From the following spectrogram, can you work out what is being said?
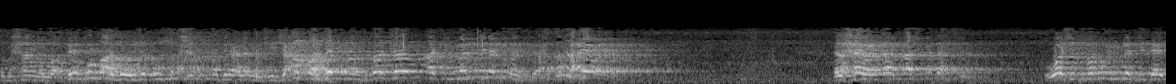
سبحان الله. فيقول الله عز وجل وسبحان القدر على من شيء جعل الله دائما الذكر أكمل من الأنثى حتى الحيوانات. الحيوانات أشبه أحسن. واش تفرج ولا الجداد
